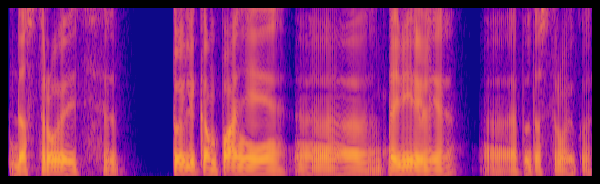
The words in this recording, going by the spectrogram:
достроить, э, той ли компании э, доверили э, эту достройку.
